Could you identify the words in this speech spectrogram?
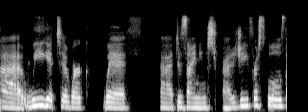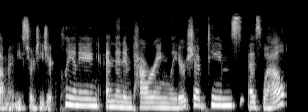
uh, we get to work with uh, designing strategy for schools. That might be strategic planning and then empowering leadership teams as well.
